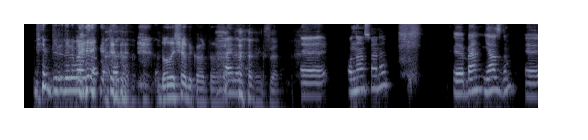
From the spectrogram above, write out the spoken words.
birileri varsa. Dolaşıyorduk ortada. Aynen. güzel. Ee, ondan sonra e, ben yazdım e,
